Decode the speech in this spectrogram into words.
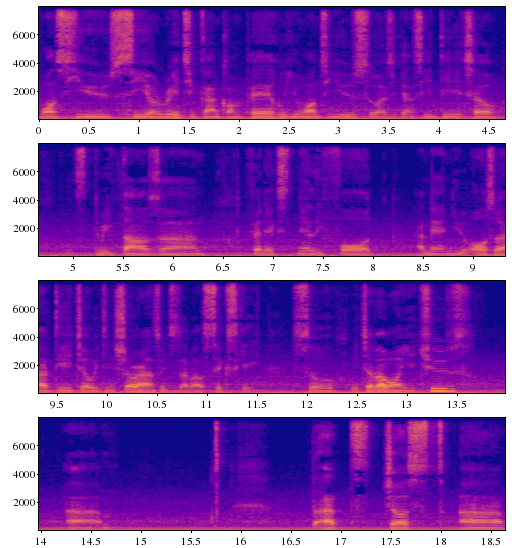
Once you see your rate you can compare who you want to use. So as you can see DHL it's 3000 FedEx nearly 4 and then you also have DHL with insurance which is about 6k so whichever one you choose um, that just um,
